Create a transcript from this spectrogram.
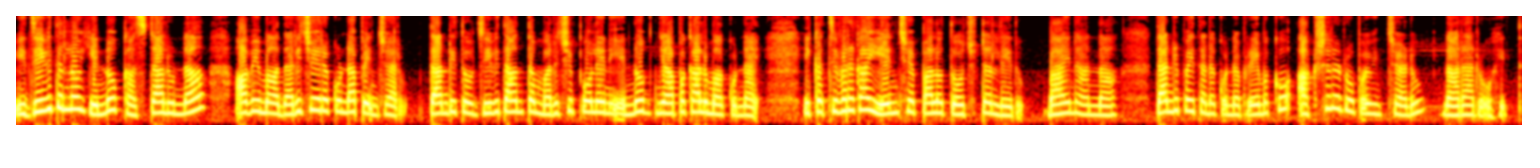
మీ జీవితంలో ఎన్నో కష్టాలున్నా అవి మా దరి చేరకుండా పెంచారు. తండ్రితో జీవితాంతం మరిచిపోలేని ఎన్నో జ్ఞాపకాలు మాకున్నాయి. ఇక చివరగా ఏం చెప్పాలో తోచటం లేదు. బాయ్ నాన్న. తండ్రిపై తనకున్న ప్రేమకు అక్షర రూపం ఇచ్చాడు నారా రోహిత్.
